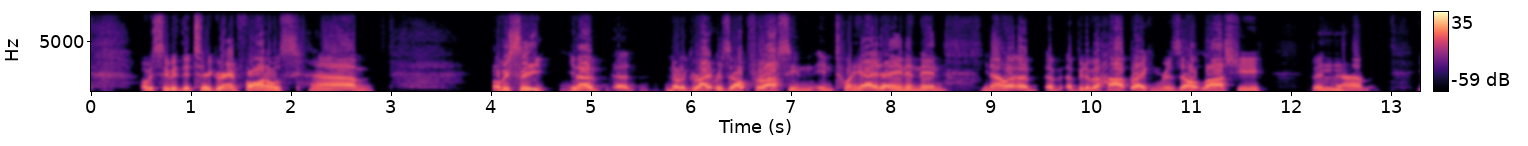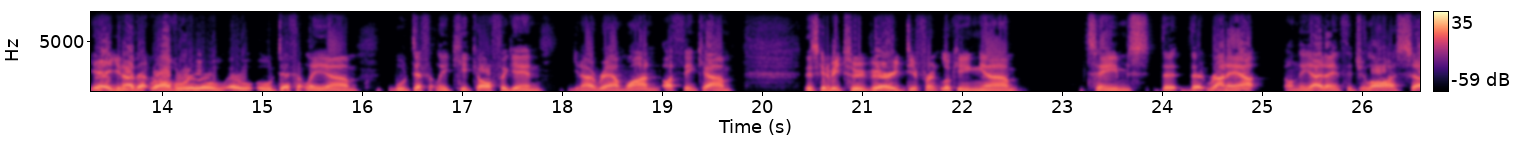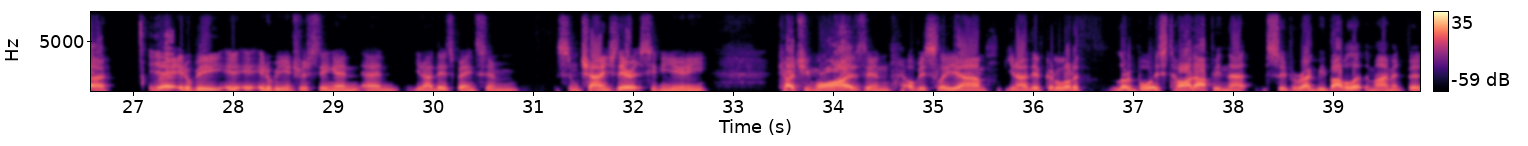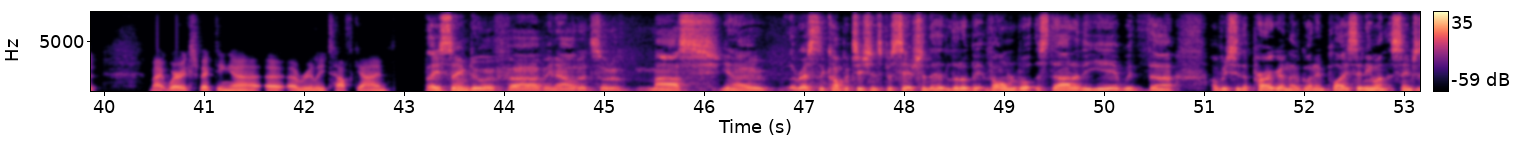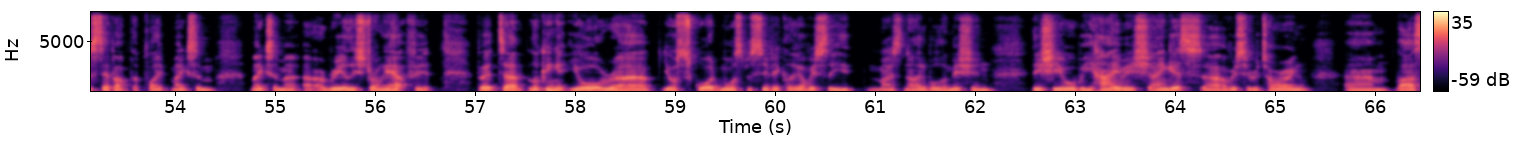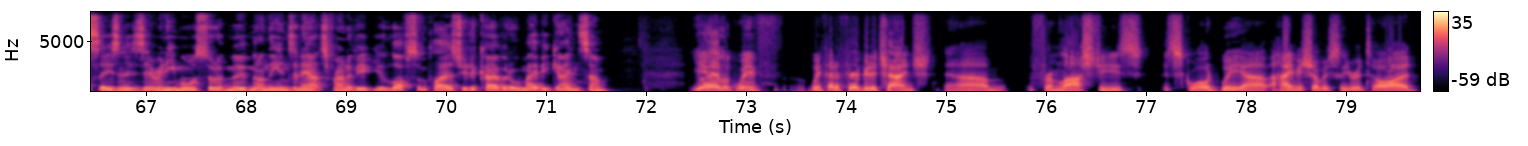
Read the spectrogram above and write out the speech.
obviously with the two grand finals. Um, obviously, you know, uh, not a great result for us in, in 2018, and then you know a, a, a bit of a heartbreaking result last year. But mm. um, yeah, you know that rivalry will, will, will definitely um, will definitely kick off again. You know, round one. I think um, there's going to be two very different looking um, teams that that run out on the 18th of July. So yeah, it'll be it, will be interesting, and and you know, there's been some some change there at Sydney Uni, coaching wise, and obviously, um, you know, they've got a lot of lot of boys tied up in that Super Rugby bubble at the moment. But mate, we're expecting a, a, a really tough game they seem to have uh, been able to sort of mask, you know, the rest of the competition's perception. They're a little bit vulnerable at the start of the year with uh, obviously the program they've got in place. Anyone that seems to step up the plate makes them makes them a, a really strong outfit. But uh, looking at your uh, your squad more specifically, obviously most notable omission this year will be Hamish Angus, uh, obviously retiring. Um, last season, is there any more sort of movement on the ins and outs front? Have you, you lost some players due to COVID, or maybe gained some? Yeah, look, we've we've had a fair bit of change um, from last year's squad. We uh, Hamish obviously retired.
